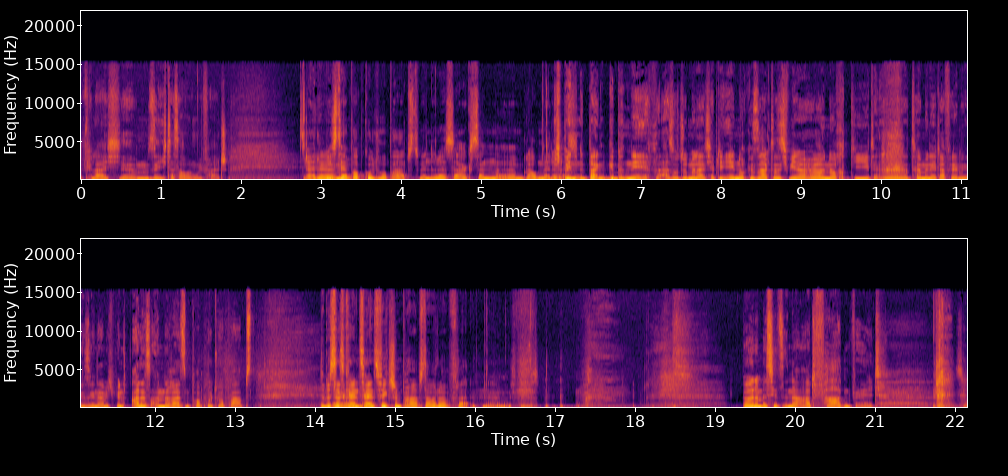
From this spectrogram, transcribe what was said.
vielleicht ähm, sehe ich das auch irgendwie falsch. Ja, du bist ähm, der Popkulturpapst. Wenn du das sagst, dann ähm, glauben wir das. Ich bin, nee, also tut mir leid, ich habe dir eben noch gesagt, dass ich weder Hör noch die äh, Terminator-Filme gesehen habe. Ich bin alles andere als ein Popkulturpapst. Du bist jetzt ähm, kein Science-Fiction-Papst, aber du, na gut. Burnham ist jetzt in einer Art Fadenwelt. So.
